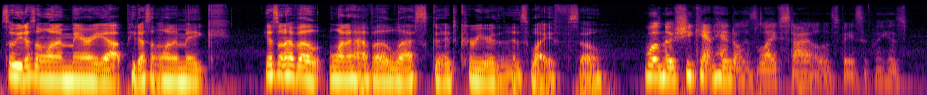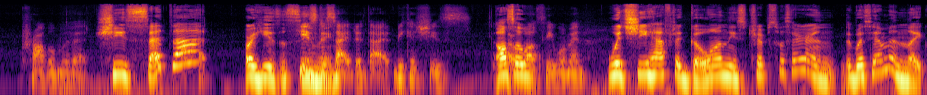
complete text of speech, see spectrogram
So he doesn't want to marry up. He doesn't want to make. He doesn't have a want to have a less good career than his wife. So well, no, she can't handle his lifestyle. Is basically his problem with it. she's said that, or he's assuming. He's decided that because she's also a wealthy woman. would she have to go on these trips with her and with him and like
